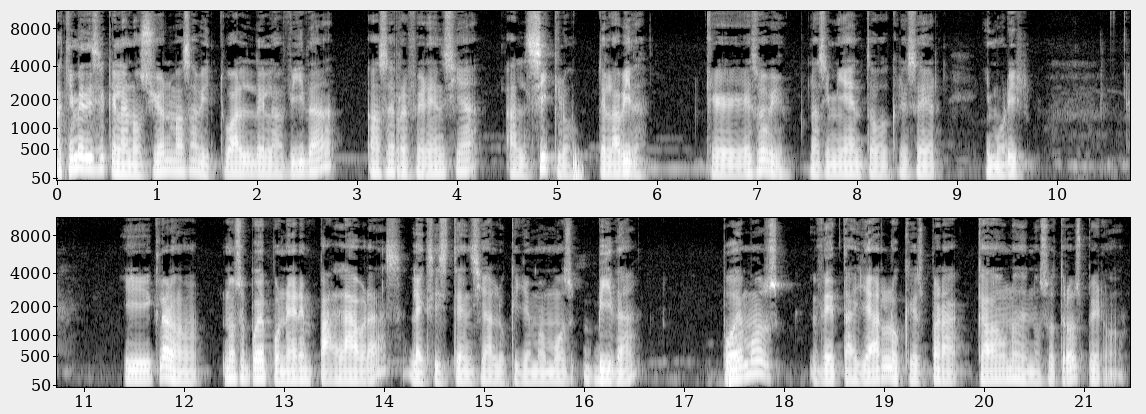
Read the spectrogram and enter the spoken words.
Aquí me dice que la noción más habitual de la vida hace referencia al ciclo de la vida, que es obvio, nacimiento, crecer y morir. Y claro, no se puede poner en palabras la existencia lo que llamamos vida. Podemos detallar lo que es para cada uno de nosotros, pero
